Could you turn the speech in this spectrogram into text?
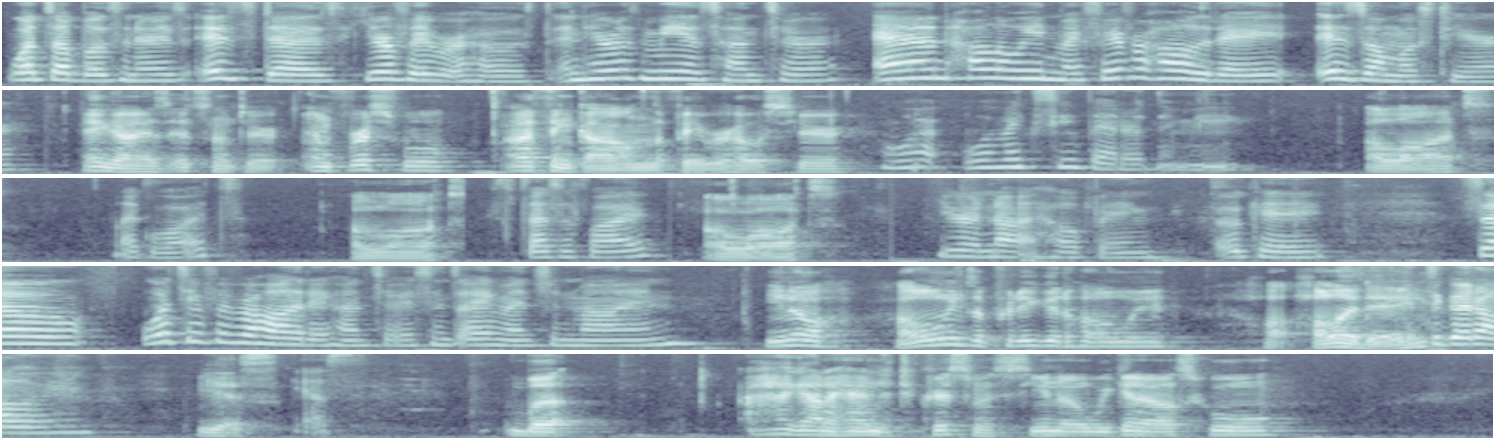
What's up, listeners? It's Des, your favorite host, and here with me is Hunter. And Halloween, my favorite holiday, is almost here. Hey guys, it's Hunter. And first of all, I think I'm the favorite host here. What what makes you better than me? A lot. Like what? A lot. Specify. A lot. You're not helping. Okay. So, what's your favorite holiday, Hunter? Since I mentioned mine. You know, Halloween's a pretty good Halloween ho- holiday. It's a good Halloween. yes. Yes. But I gotta hand it to Christmas. You know, we get out of school.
